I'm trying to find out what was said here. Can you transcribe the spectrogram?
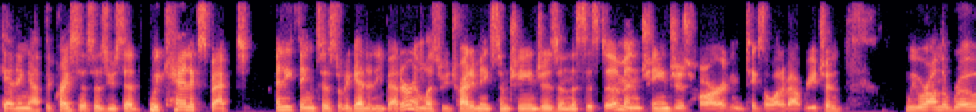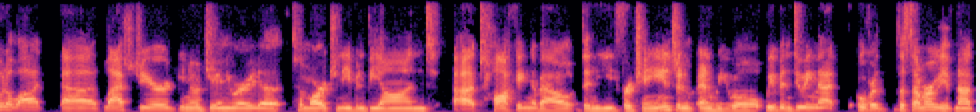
getting at the crisis. As you said, we can't expect anything to sort of get any better unless we try to make some changes in the system and change is hard and it takes a lot of outreach and we were on the road a lot uh, last year, you know, January to, to March and even beyond, uh, talking about the need for change. And, and we will, we've been doing that over the summer. We have not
